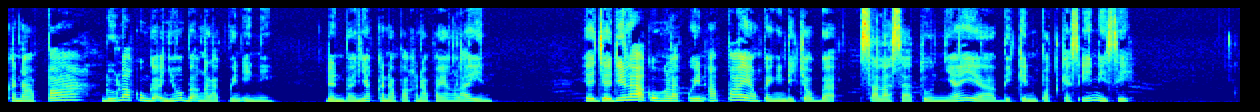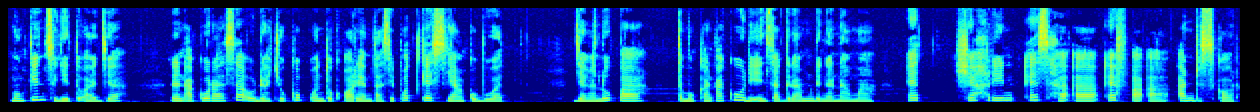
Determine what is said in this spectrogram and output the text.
Kenapa dulu aku gak nyoba ngelakuin ini? Dan banyak kenapa-kenapa yang lain. Ya jadilah aku ngelakuin apa yang pengen dicoba Salah satunya ya bikin podcast ini sih. Mungkin segitu aja, dan aku rasa udah cukup untuk orientasi podcast yang aku buat. Jangan lupa, temukan aku di Instagram dengan nama @syahrin_sha_f_a_a_. underscore.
